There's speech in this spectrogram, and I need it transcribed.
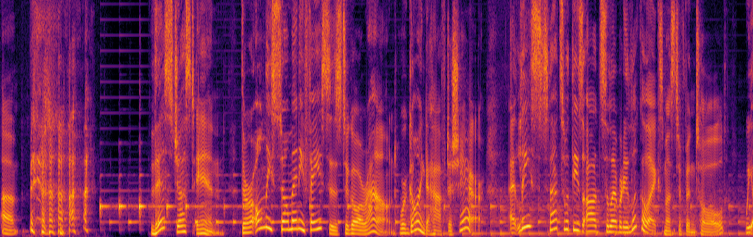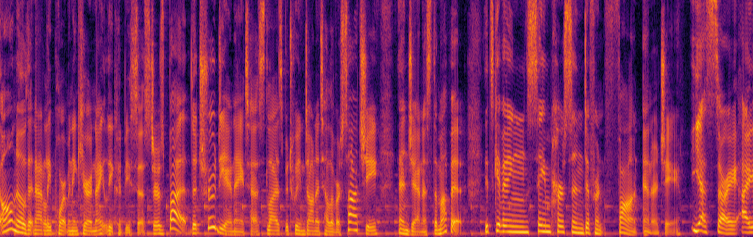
Um, this just in. There are only so many faces to go around. We're going to have to share. At least that's what these odd celebrity lookalikes must have been told. We all know that Natalie Portman and Keira Knightley could be sisters, but the true DNA test lies between Donatella Versace and Janice the Muppet. It's giving same person, different font energy. Yes, sorry. I,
